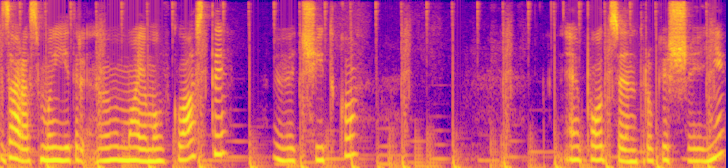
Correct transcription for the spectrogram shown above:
Зараз ми її е, маємо вкласти е, чітко по центру кишені.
